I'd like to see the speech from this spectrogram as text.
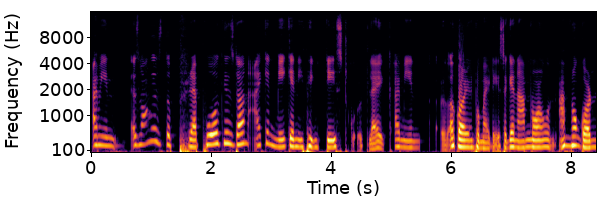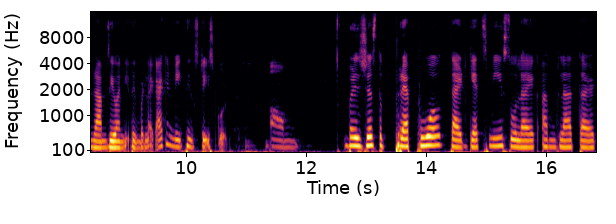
i mean as long as the prep work is done i can make anything taste good. Like i mean according to my taste. Again i'm not i'm not gordon ramsay or anything but like i can make things taste good. Um but it's just the prep work that gets me. So like i'm glad that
